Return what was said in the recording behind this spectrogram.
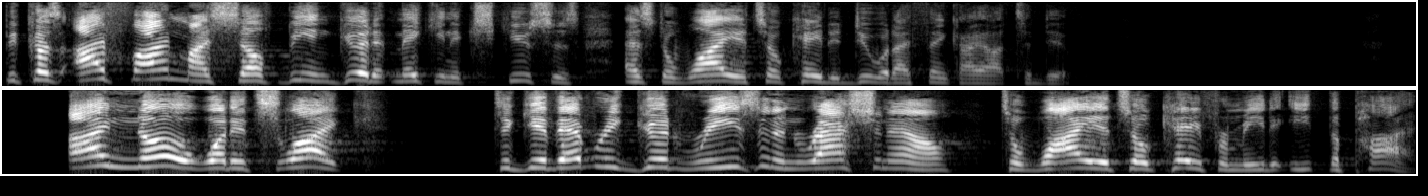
Because I find myself being good at making excuses as to why it's okay to do what I think I ought to do. I know what it's like to give every good reason and rationale to why it's okay for me to eat the pie.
